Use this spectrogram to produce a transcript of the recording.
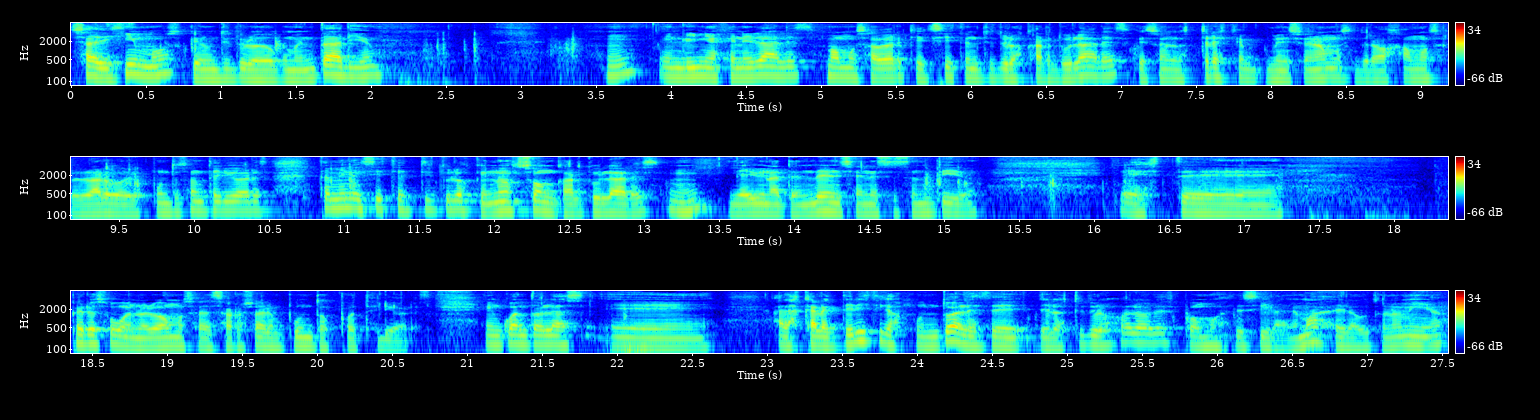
Ya dijimos que era un título documentario, en líneas generales, vamos a ver que existen títulos cartulares, que son los tres que mencionamos y trabajamos a lo largo de los puntos anteriores. También existen títulos que no son cartulares, y hay una tendencia en ese sentido. Este, pero eso bueno, lo vamos a desarrollar en puntos posteriores. En cuanto a las, eh, a las características puntuales de, los títulos valores, podemos decir, además de la autonomía,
